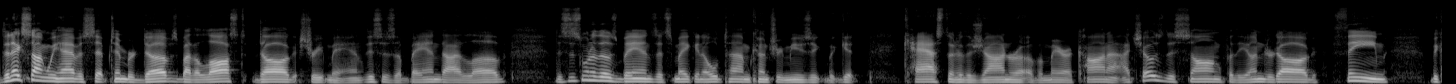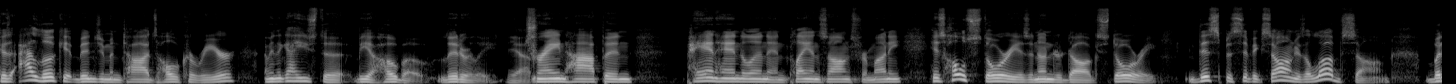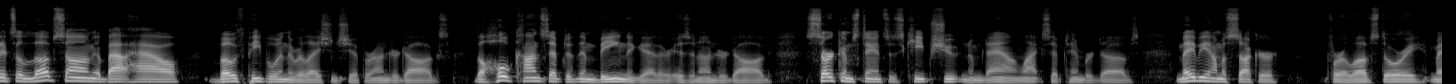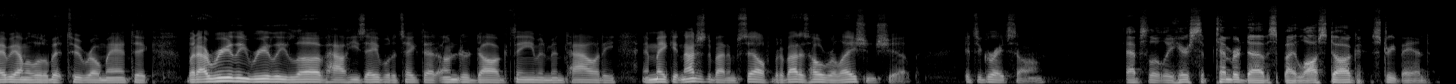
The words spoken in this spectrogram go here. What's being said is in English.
The next song we have is September Doves by the Lost Dog Street Band. This is a band I love. This is one of those bands that's making old time country music but get cast under the genre of Americana. I chose this song for the underdog theme because I look at Benjamin Todd's whole career. I mean, the guy used to be a hobo, literally. Yeah. Train hopping, panhandling, and playing songs for money. His whole story is an underdog story. This specific song is a love song, but it's a love song about how both people in the relationship are underdogs. The whole concept of them being together is an underdog. Circumstances keep shooting them down like September doves. Maybe I'm a sucker for a love story. Maybe I'm a little bit too romantic, but I really, really love how he's able to take that underdog theme and mentality and make it not just about himself, but about his whole relationship. It's a great song. Absolutely. Here's September Doves by Lost Dog Street Band.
